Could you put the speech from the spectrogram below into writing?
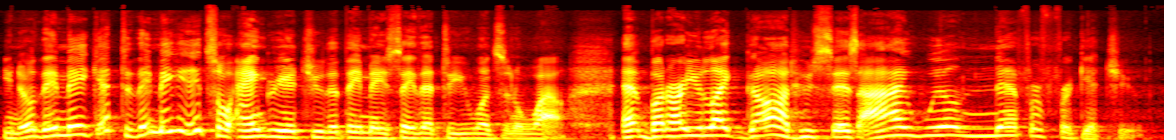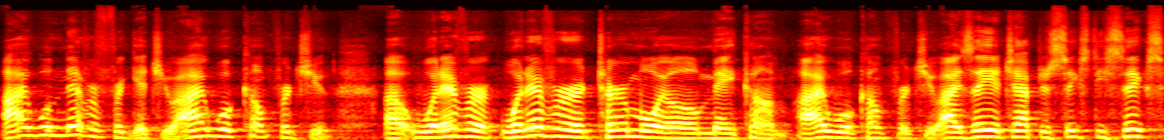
You know, they may get to, they may get so angry at you that they may say that to you once in a while. And, but are you like God who says, I will never forget you? I will never forget you. I will comfort you uh, whatever, whatever turmoil may come, I will comfort you. Isaiah chapter 66,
